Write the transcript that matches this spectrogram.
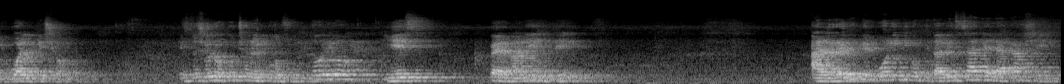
igual que yo. Esto yo lo escucho en el consultorio y es permanente al revés que el político que tal vez sale a la calle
